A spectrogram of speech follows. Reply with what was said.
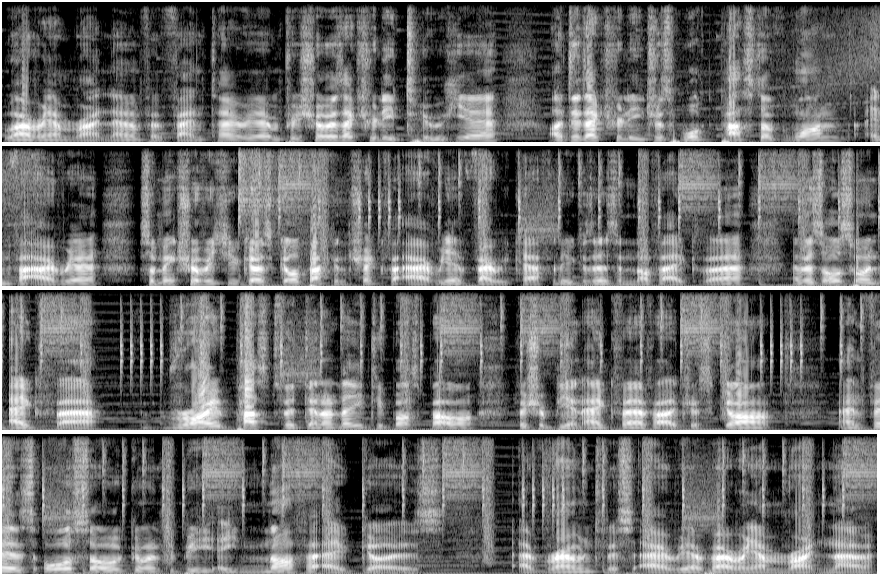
where I am right now in the vent area. I'm pretty sure there's actually two here. I did actually just walk past of one in the area. So make sure that you guys go back and check the area very carefully because there's another egg there. And there's also an egg there. Right past the dinner lady boss battle. There should be an egg there that I just got. And there's also going to be another egg guys around this area where I am right now.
